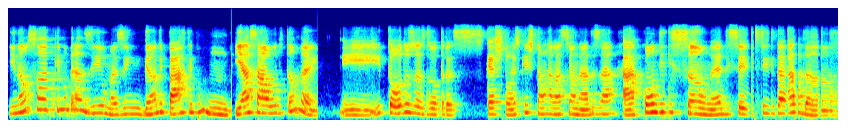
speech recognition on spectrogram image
E não só aqui no Brasil, mas em grande parte do mundo. E a saúde também e, e todas as outras questões que estão relacionadas à, à condição né, de ser cidadão.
